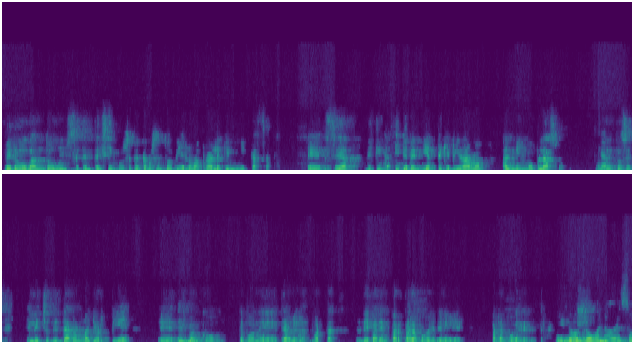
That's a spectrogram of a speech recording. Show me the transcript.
pero dando un 75, un 70% de pie, lo más probable es que mi tasa eh, sea distinta, independiente que pidamos al mismo plazo. Entonces, el hecho de dar un mayor pie, eh, el banco te pone, te abre las puertas de par en par para poder, eh, para poder entrar. Y lo otro bueno de eso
